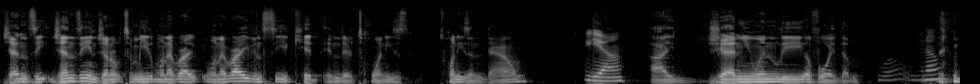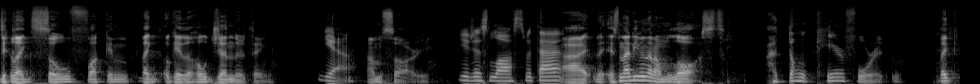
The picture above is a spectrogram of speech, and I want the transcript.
Gen Z, Gen Z in general, to me, whenever I, whenever I even see a kid in their twenties, twenties and down, Yeah. I genuinely avoid them. You know. They're like so fucking like okay, the whole gender thing. Yeah. I'm sorry. You're just lost with that. I it's not even that I'm lost. I don't care for it. Like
